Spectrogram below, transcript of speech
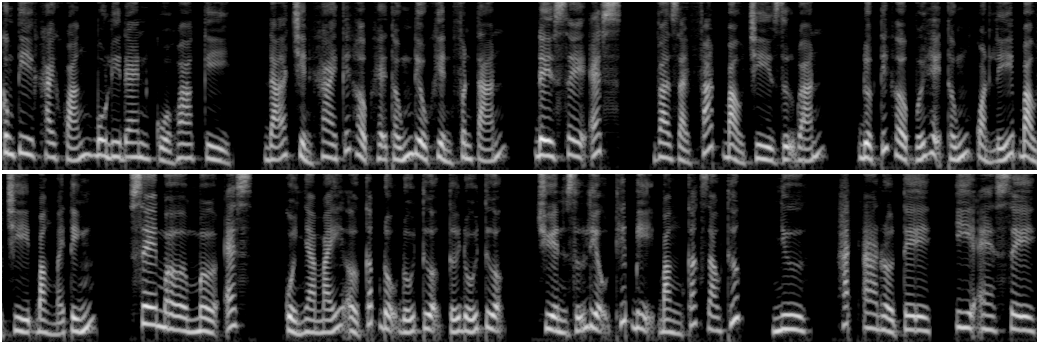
công ty khai khoáng Boliden của Hoa Kỳ đã triển khai kết hợp hệ thống điều khiển phân tán DCS và giải pháp bảo trì dự đoán được tích hợp với hệ thống quản lý bảo trì bằng máy tính CMMS của nhà máy ở cấp độ đối tượng tới đối tượng, truyền dữ liệu thiết bị bằng các giao thức như HART, IEC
